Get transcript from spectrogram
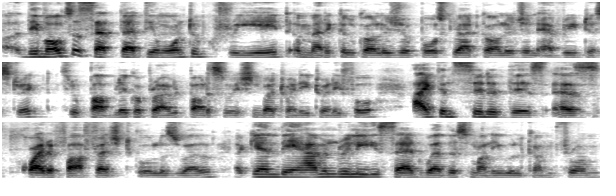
Uh, they've also said that they want to create a medical college or post grad college in every district through public or private participation by twenty twenty four. I consider this as quite a far fetched goal as well. Again, they haven't really said where this money will come from.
